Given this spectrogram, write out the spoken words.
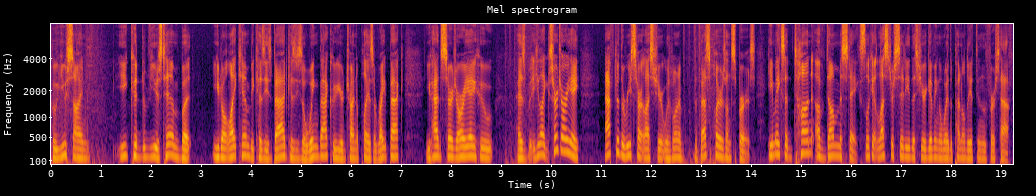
who you signed you could have used him, but you don't like him because he's bad because he's a wing back who you're trying to play as a right back. You had Serge Aurier who has he like Serge Aurier after the restart last year was one of the best players on Spurs. He makes a ton of dumb mistakes. Look at Leicester City this year giving away the penalty at the end of the first half.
